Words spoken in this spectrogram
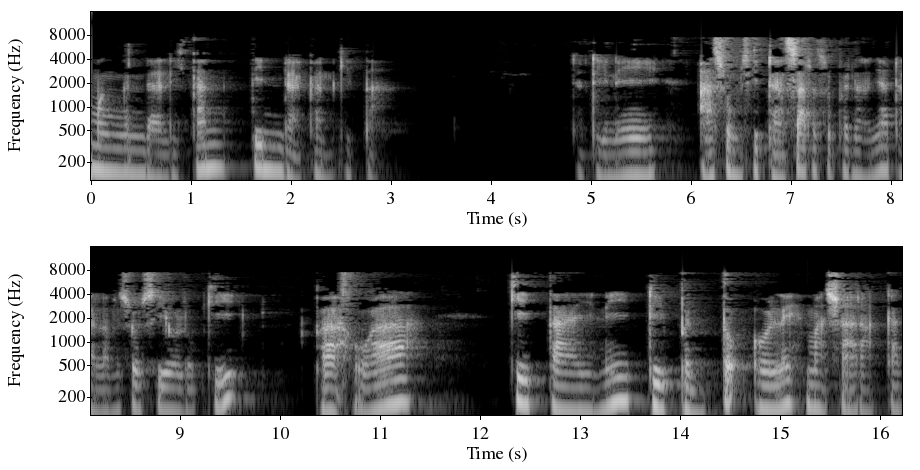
mengendalikan tindakan kita. Jadi ini asumsi dasar sebenarnya dalam sosiologi bahwa kita ini dibentuk oleh masyarakat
